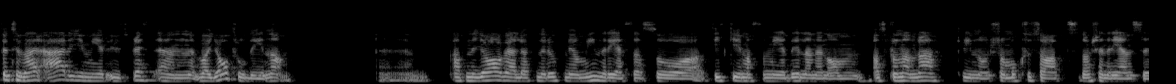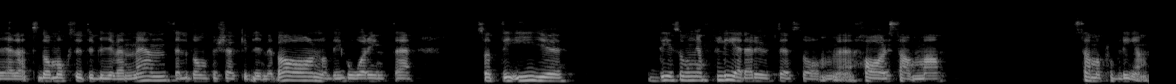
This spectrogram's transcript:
för tyvärr är det ju mer utbrett än vad jag trodde innan. Att när jag väl öppnade upp mig om min resa så fick jag ju massa meddelanden om, alltså från andra kvinnor som också sa att de känner igen sig eller att de också uteblir en mens eller de försöker bli med barn och det går inte. Så att det är ju, det är så många fler där ute som eh, har samma, samma problem,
